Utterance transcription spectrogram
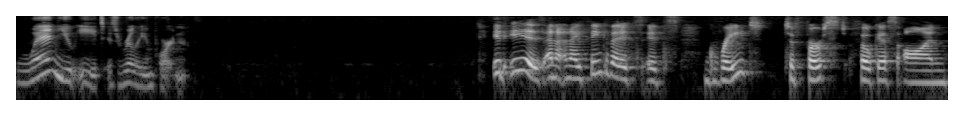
When you eat is really important it is, and and I think that it's it's great to first focus on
